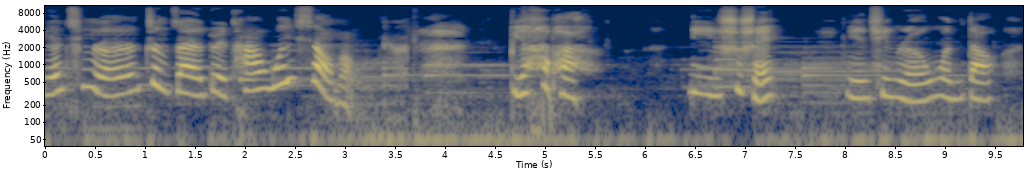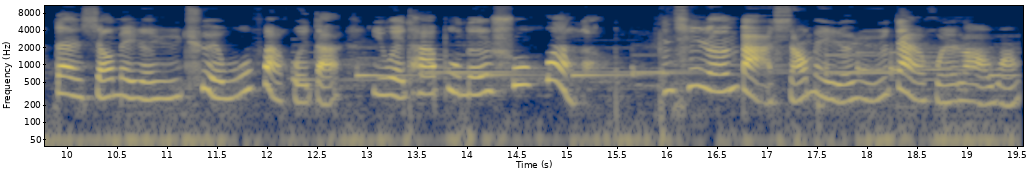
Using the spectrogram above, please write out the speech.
年轻人正在对她微笑呢。别害怕，你是谁？年轻人问道。但小美人鱼却无法回答，因为她不能说话了。年轻人把小美人鱼带回了王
